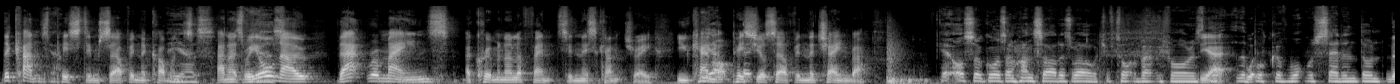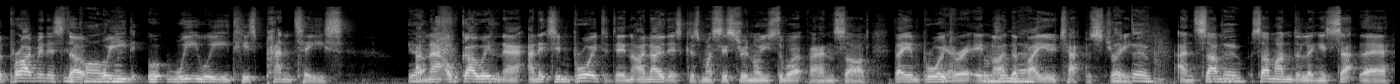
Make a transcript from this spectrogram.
The cunt's pissed himself in the Commons. And as we all know, that remains a criminal offence in this country. You cannot Yeah, piss yourself in the chamber. It also goes on Hansard as well, which we've talked about before, is Yeah. the, the book of what was said and done. The Prime Minister weed wee weed his panties. Yeah. And that'll go in there, and it's embroidered in. I know this because my sister-in-law used to work for Hansard. They embroider Yeah, it in like in the there. Bayeux tapestry, and some some underling is sat there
